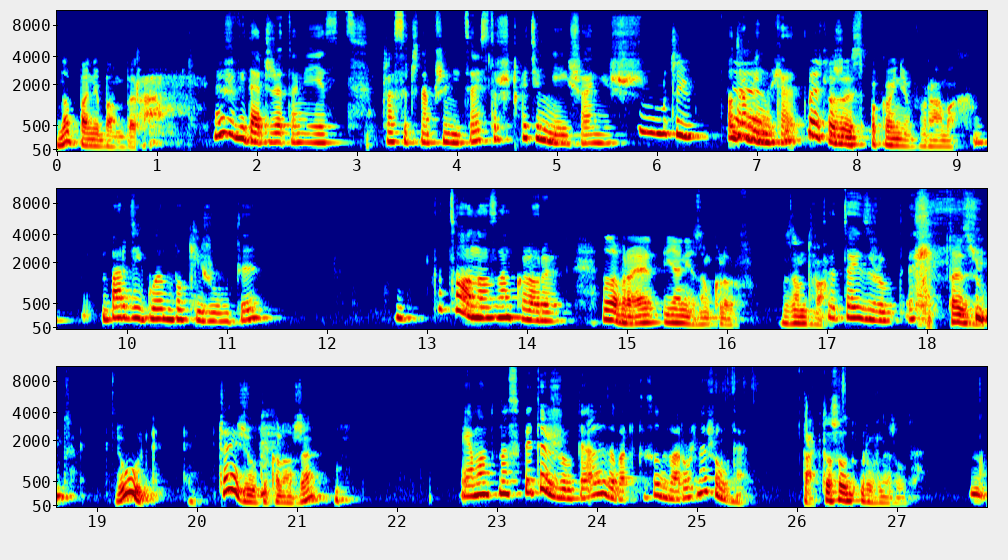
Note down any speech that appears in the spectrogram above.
No, panie Bamber. No już widać, że to nie jest klasyczna pszenica. Jest troszeczkę ciemniejsza niż Znaczy, Odrobinkę. nie, Myślę, że jest spokojnie w ramach. bardziej głęboki żółty. To co, no znam kolory. No dobra, ja, ja nie znam kolorów. Znam dwa. To, to jest żółty. To jest żółty. Uuu, cześć żółty kolorze. Ja mam na sobie też żółty, ale zobacz, to są dwa różne żółte. Tak, to są równe żółte. No.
